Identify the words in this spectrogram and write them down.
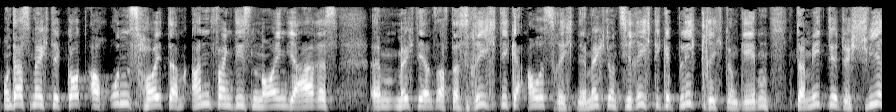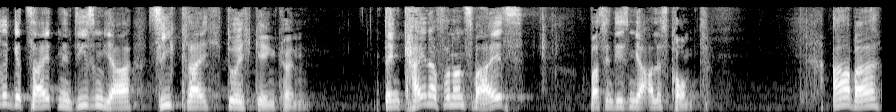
Und das möchte Gott auch uns heute am Anfang dieses neuen Jahres, ähm, möchte er uns auf das Richtige ausrichten. Er möchte uns die richtige Blickrichtung geben, damit wir durch schwierige Zeiten in diesem Jahr siegreich durchgehen können. Denn keiner von uns weiß, was in diesem Jahr alles kommt. Aber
